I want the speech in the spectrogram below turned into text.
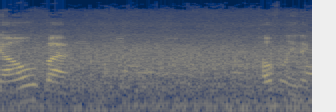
no, but hopefully they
